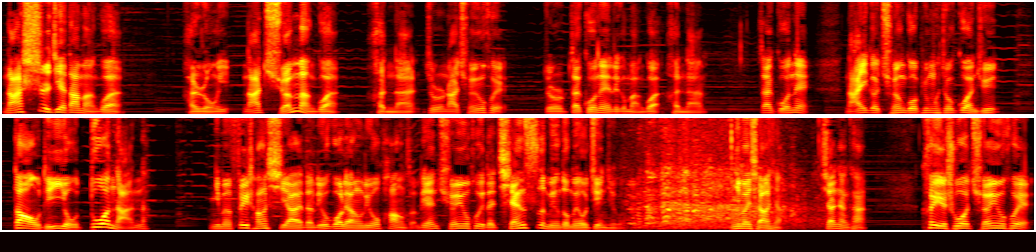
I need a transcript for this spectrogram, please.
拿世界大满贯很容易，拿全满贯很难，就是拿全运会。就是在国内这个满贯很难，在国内拿一个全国乒乓球冠军，到底有多难呢？你们非常喜爱的刘国梁刘胖子，连全运会的前四名都没有进去过。你们想想，想想看，可以说全运会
